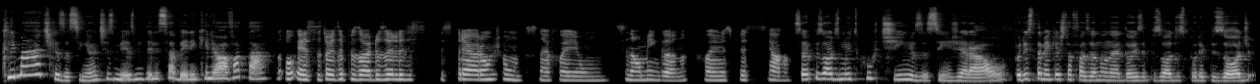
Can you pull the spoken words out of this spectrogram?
climáticas, assim, antes mesmo deles saberem que ele é o Avatar. Esses dois episódios eles estrearam juntos, né? Foi um, se não me engano, foi um especial. São episódios muito curtinhos, assim, em geral. Por isso também que a gente tá fazendo, né, dois episódios por episódio.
